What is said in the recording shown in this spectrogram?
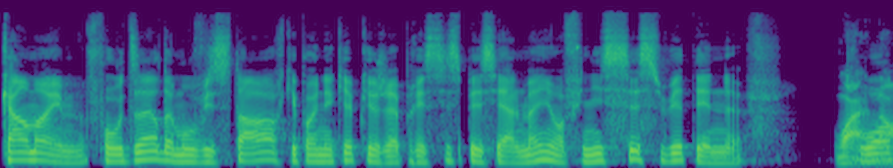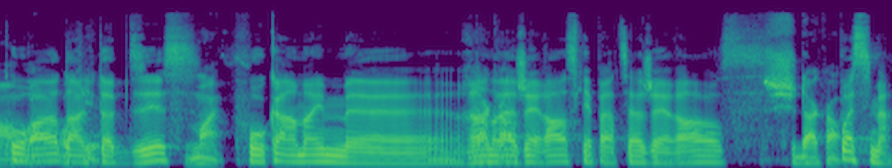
quand même, faut dire de Movistar, qui est pas une équipe que j'apprécie spécialement, ils ont fini 6, 8 et 9. Trois coureurs dans le top 10. Il faut quand même euh, rendre à Gérard ce qui est parti à Gérard. Je suis d'accord. Pas si mal.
